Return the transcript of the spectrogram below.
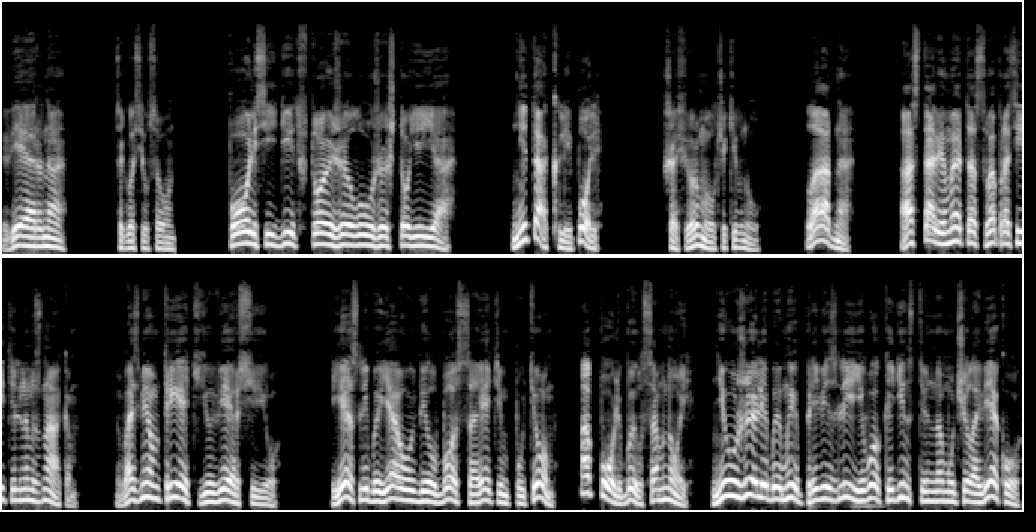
Верно, согласился он. Поль сидит в той же луже, что и я. Не так ли, Поль?» Шофер молча кивнул. «Ладно, оставим это с вопросительным знаком. Возьмем третью версию. Если бы я убил босса этим путем, а Поль был со мной, неужели бы мы привезли его к единственному человеку,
